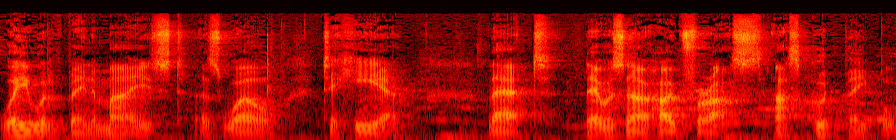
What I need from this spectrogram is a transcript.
we would have been amazed as well to hear that there was no hope for us, us good people.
